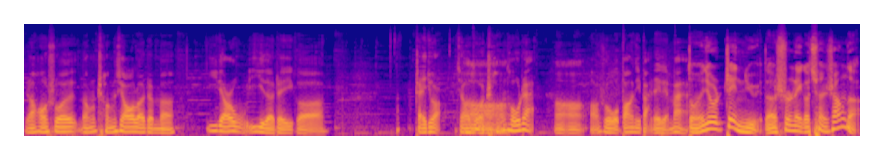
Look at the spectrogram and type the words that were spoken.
然后说能承销了这么一点五亿的这个债券，叫做长投债。啊啊！好，说我帮你把这给卖了，等于就是这女的是那个券商的，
